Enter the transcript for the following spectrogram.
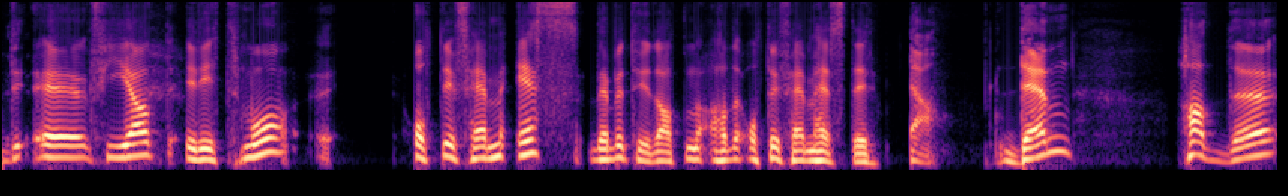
Eh, Fiat Ritmo eh, 85 S, det betydde at den hadde 85 hester. Ja. Den hadde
